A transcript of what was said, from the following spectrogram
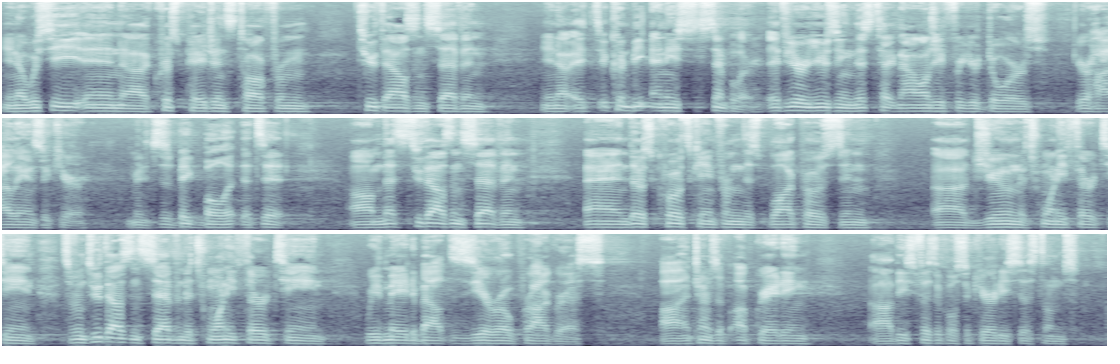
you know, we see in uh, Chris Pageant's talk from 2007, you know, it, it couldn't be any simpler. If you're using this technology for your doors, you're highly insecure. I mean, it's just a big bullet, that's it. Um, that's 2007, and those quotes came from this blog post in uh, June of 2013. So from 2007 to 2013, we've made about zero progress uh, in terms of upgrading uh, these physical security systems.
